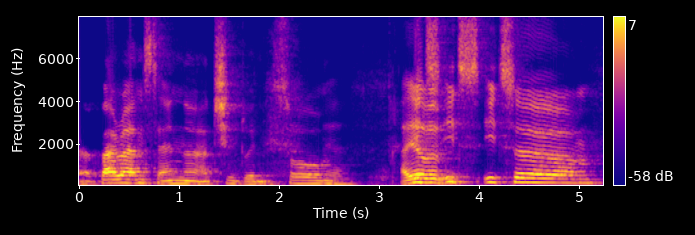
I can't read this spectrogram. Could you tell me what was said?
uh, parents and uh, children. So Yeah. I have it's a- it's it's um,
